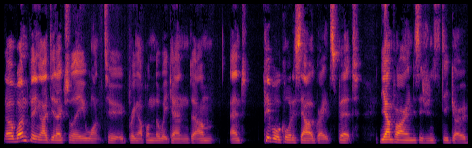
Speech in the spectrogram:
Uh, one thing I did actually want to bring up on the weekend, um, and people will call it sour grapes, but the umpiring decisions did go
